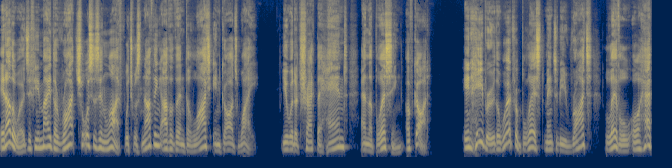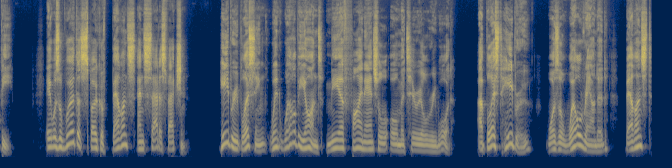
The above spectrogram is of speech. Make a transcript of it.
In other words, if you made the right choices in life, which was nothing other than delight in God's way, you would attract the hand and the blessing of God. In Hebrew, the word for blessed meant to be right, level, or happy. It was a word that spoke of balance and satisfaction. Hebrew blessing went well beyond mere financial or material reward. A blessed Hebrew was a well rounded, balanced,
